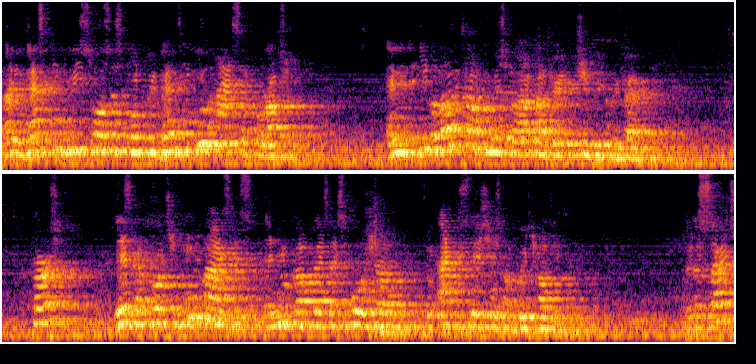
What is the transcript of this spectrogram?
that investing resources in preventing new acts of corruption and the economic transformation of our country should be preferred. First, this approach minimizes the new government's exposure to accusations of witch hunting. To the search,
